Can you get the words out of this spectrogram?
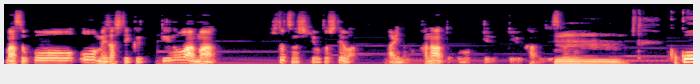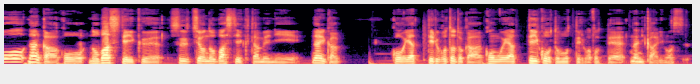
まあそこを目指していくっていうのは、まあ、一つの指標としてはありなのかなと思ってるっていう感じですかね。うんここをなんかこう伸ばしていく、数値を伸ばしていくために何かこうやってることとか今後やっていこうと思ってることって何かあります？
